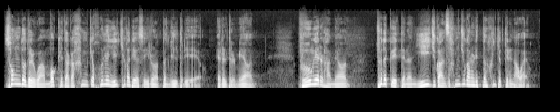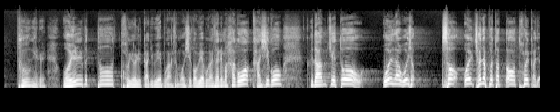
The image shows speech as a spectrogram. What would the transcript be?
성도들과 목회자가 함께 혼연일체가 되어서 이루어졌던 일들이에요. 예를 들면 부흥회를 하면 초대교회 때는 2주간, 3주간을 했던 흔적들이 나와요. 부흥회를 월요일부터 토요일까지 외부 강사 모시고 외부 강사님을 하고 가시고 그 다음 주에 또 월요일날 오셔서 월 저녁부터 또 토요일까지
